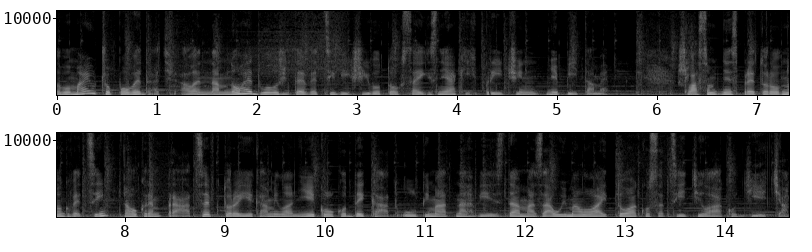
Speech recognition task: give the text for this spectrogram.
lebo majú čo povedať, ale na mnohé dôležité veci v ich životoch sa ich z nejakých príčin nepýtame. Šla som dnes preto rovno k veci a okrem práce, v ktorej je Kamila niekoľko dekád ultimátna hviezda, ma zaujímalo aj to, ako sa cítila ako dieťa.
